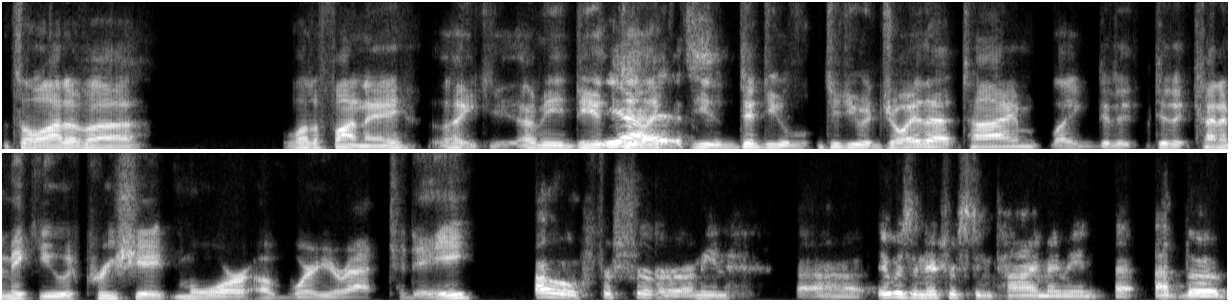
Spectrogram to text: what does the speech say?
it's a lot of uh a lot of fun, eh? Like, I mean, do you, yeah, do you like, do you, did you, did you enjoy that time? Like, did it, did it kind of make you appreciate more of where you're at today? Oh, for sure. I mean, uh, it was an interesting time. I mean, at, at, the,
